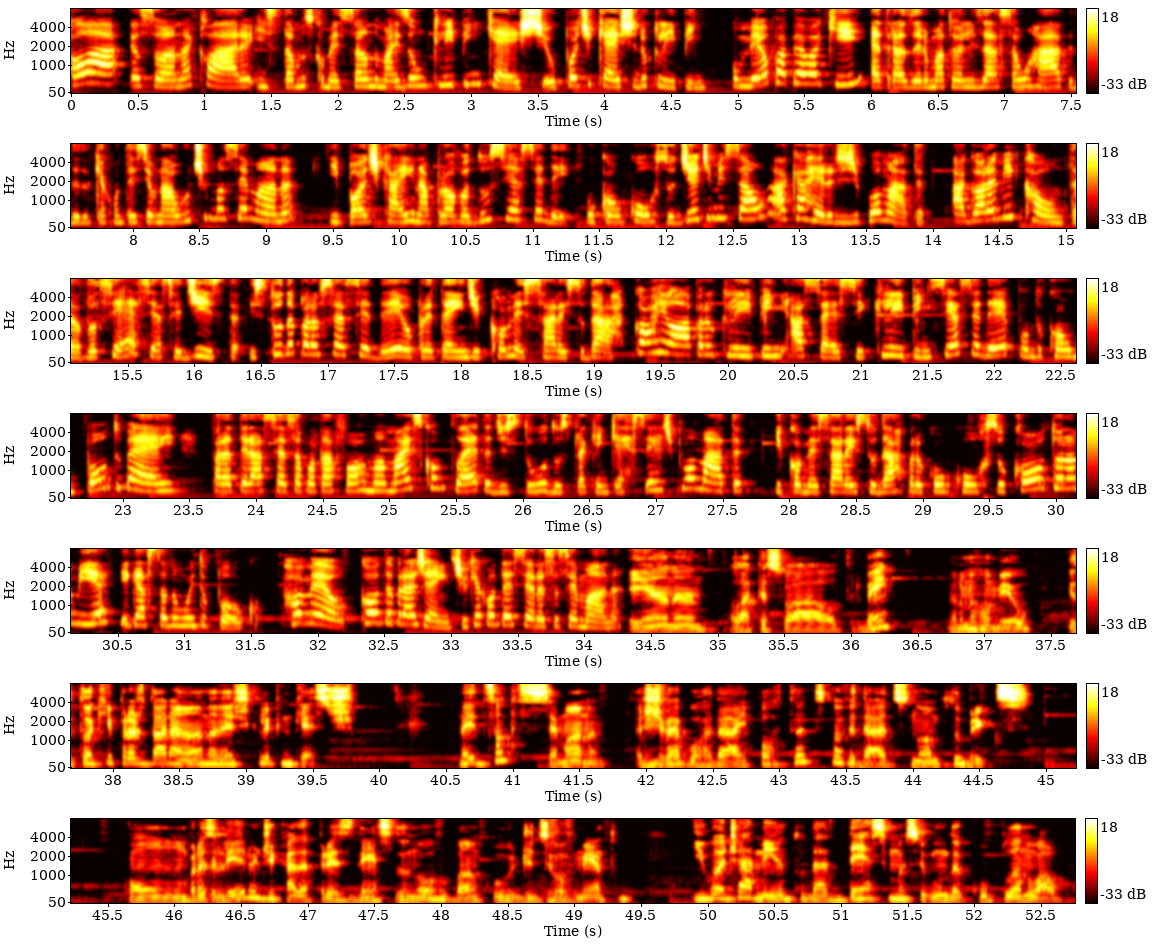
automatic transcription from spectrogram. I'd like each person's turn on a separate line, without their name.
Olá, eu sou Ana Clara e estamos começando mais um Clipping Cast, o podcast do Clipping. O meu papel aqui é trazer uma atualização rápida do que aconteceu na última semana e pode cair na prova do CACD, o concurso de admissão à carreira de diplomata. Agora me conta, você é CACDista? Estuda para o CACD ou pretende começar a estudar? Corre lá para o Clipping, acesse clippingcacd.com.br para ter acesso à plataforma mais completa de estudos para quem quer ser diplomata e começar a estudar para o concurso com autonomia e gastando muito pouco. Romeu, conta pra gente o que aconteceu nessa semana.
Ei, Ana. Olá, pessoal. Tudo bem? Meu nome é Romeu e eu tô aqui para ajudar a Ana neste Clippingcast. Na edição dessa semana, a gente vai abordar importantes novidades no âmbito do BRICS, com um brasileiro indicado à presidência do novo Banco de Desenvolvimento e o adiamento da 12ª cúpula anual.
